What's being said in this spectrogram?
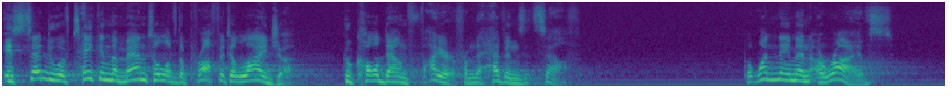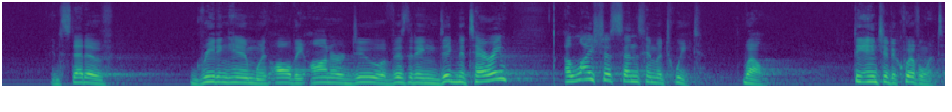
is said to have taken the mantle of the prophet Elijah, who called down fire from the heavens itself. But when Naaman arrives, instead of greeting him with all the honor due a visiting dignitary, Elisha sends him a tweet. Well, the ancient equivalent,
